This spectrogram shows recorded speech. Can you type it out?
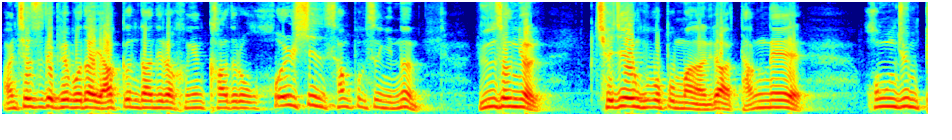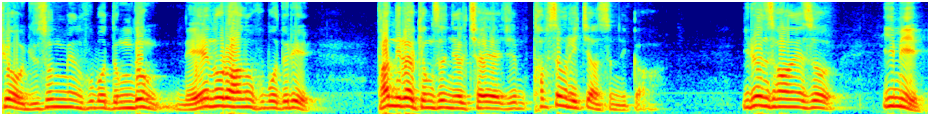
안철수 대표보다 야권 단일화 흥행 카드로 훨씬 상품성 있는 윤석열, 최재형 후보뿐만 아니라 당내에 홍준표, 유승민 후보 등등 내노라 하는 후보들이 단일화 경선 열차에 지금 탑승을 했지 않습니까? 이런 상황에서 이미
